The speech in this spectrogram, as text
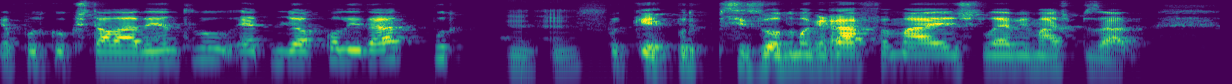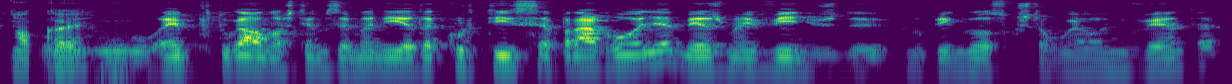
é porque o que está lá dentro é de melhor qualidade. Por, Uhum. porquê? Porque precisou de uma garrafa mais leve e mais pesada. Ok. O- o- em Portugal nós temos a mania da cortiça para a rolha, mesmo em vinhos de, que no Pingo Doce custam 1,90€,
